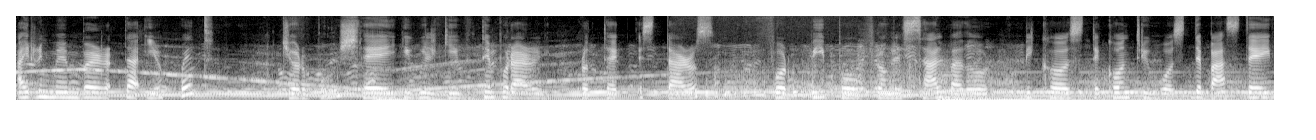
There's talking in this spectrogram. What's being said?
I remember the earthquake. George Bush said he will give temporary protect status for people from El Salvador because the country was devastated.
